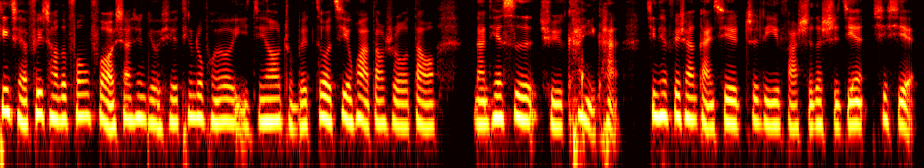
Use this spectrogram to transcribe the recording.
听起来非常的丰富啊！相信有些听众朋友已经要准备做计划，到时候到南天寺去看一看。今天非常感谢智理法师的时间，谢谢，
